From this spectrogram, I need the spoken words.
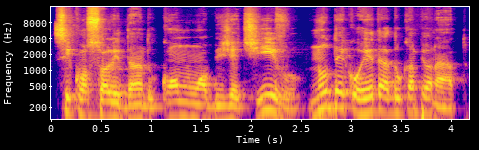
se consolidando como um objetivo no decorrer da, do campeonato.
